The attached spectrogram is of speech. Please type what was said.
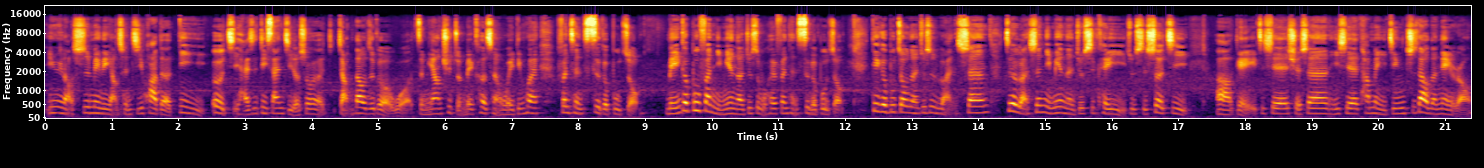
英语老师魅力养成计划的第二集还是第三集的时候，讲到这个我怎么样去准备课程，我一定会分成四个步骤。每一个部分里面呢，就是我会分成四个步骤。第一个步骤呢，就是软身。这个软身里面呢，就是可以就是设计呃给这些学生一些他们已经知道的内容，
